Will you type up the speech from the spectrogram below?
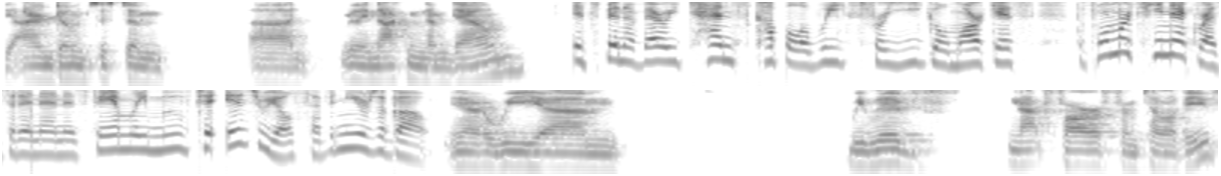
the Iron Dome system uh, really knocking them down. It's been a very tense couple of weeks for Yigal Marcus. The former Teaneck resident and his family moved to Israel seven years ago. You know, we um, we live not far from Tel Aviv,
